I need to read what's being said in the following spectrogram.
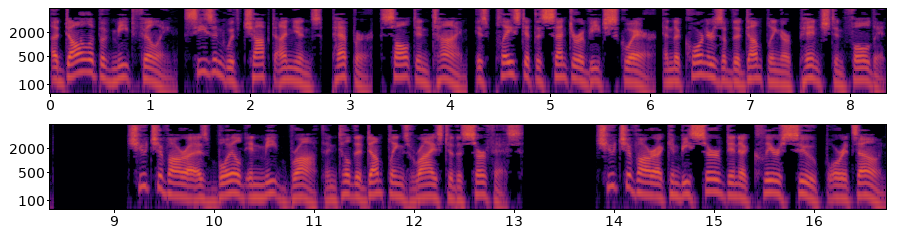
A dollop of meat filling, seasoned with chopped onions, pepper, salt and thyme, is placed at the center of each square, and the corners of the dumpling are pinched and folded. Chuchavara is boiled in meat broth until the dumplings rise to the surface. Chuchavara can be served in a clear soup or its own,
